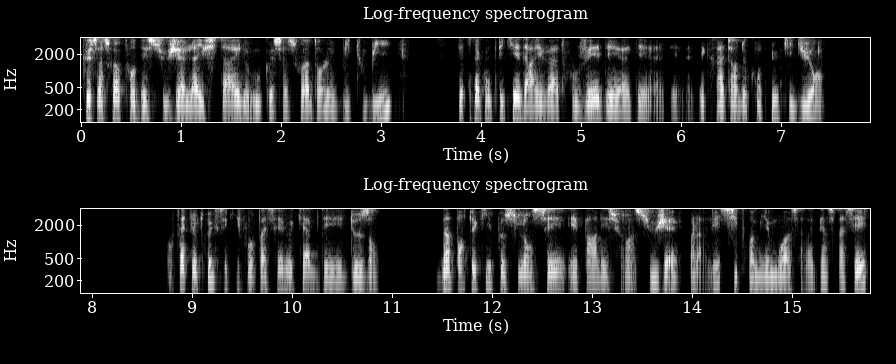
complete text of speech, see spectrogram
que ce soit pour des sujets lifestyle ou que ce soit dans le B2B. C'est très compliqué d'arriver à trouver des, des créateurs de contenu qui durent. En fait, le truc, c'est qu'il faut passer le cap des deux ans. N'importe qui peut se lancer et parler sur un sujet. Voilà, les six premiers mois, ça va bien se passer.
